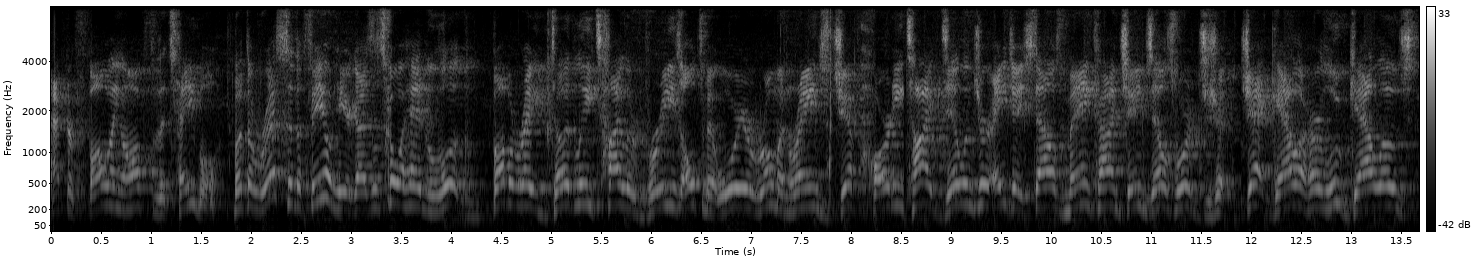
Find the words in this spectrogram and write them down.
after falling off the table. But the rest of the field here, guys, let's go ahead and look. Bubba Ray Dudley, Tyler Breeze, Ultimate Warrior, Roman Reigns, Jeff Hardy, Tye Dillinger, AJ Styles, Mankind, James Ellsworth, J Jack Gallagher, Luke Gallows,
